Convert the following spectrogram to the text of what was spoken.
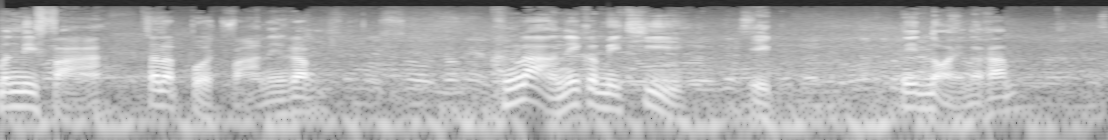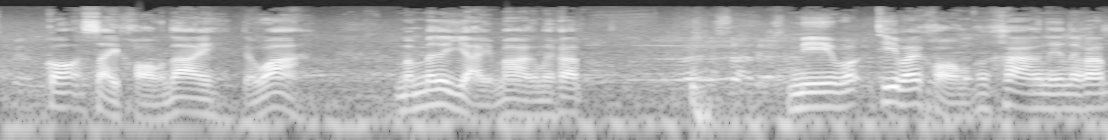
มันมีฝาถ้าเราเปิดฝานี้ครับ ข้างล่างนี่ก็มีที่อีกนิดหน่อยนะครับ ก็ใส่ของได้แต่ว่ามันไม่ได้ใหญ่มากนะครับ มีที่ไว้ของข้างๆนี้นะครับ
